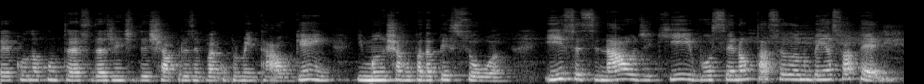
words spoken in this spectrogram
É quando acontece da gente deixar, por exemplo, vai cumprimentar alguém e mancha a roupa da pessoa. Isso é sinal de que você não tá selando bem a sua pele.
